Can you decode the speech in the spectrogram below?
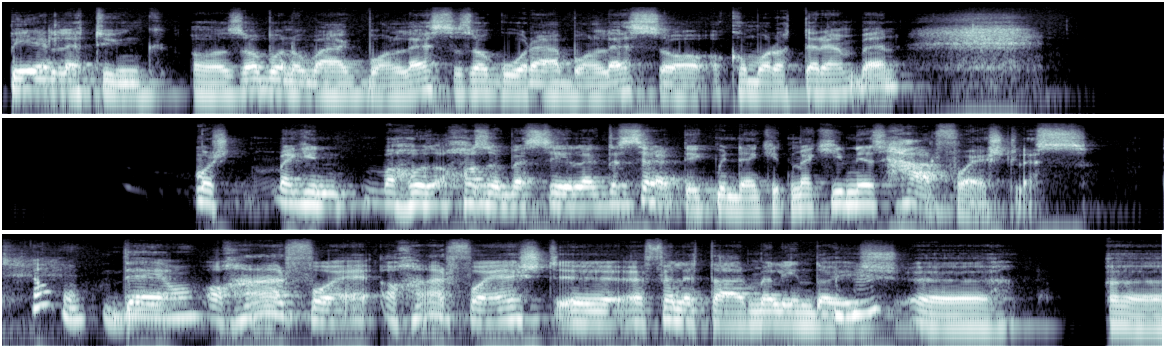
bérletünk az Abanovákban lesz, az Agórában lesz, a, a kamarateremben, most megint hazabeszélek, de szeretnék mindenkit meghívni, ez hárfaest lesz. Jó, de, de jó. A hárfa, a hárfa est Feletár Melinda uh-huh. is, ö, ö,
